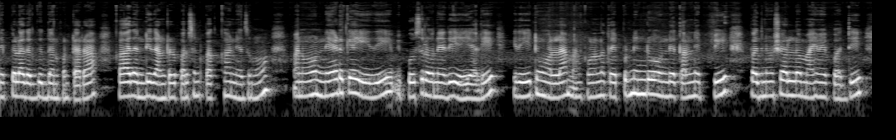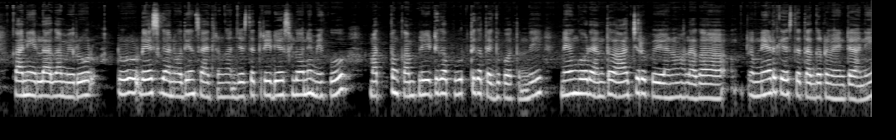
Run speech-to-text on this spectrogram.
నొప్పి ఎలా తగ్గుద్ది అనుకుంటారా? కాదండి ఇది హండ్రెడ్ పర్సెంట్ పక్కా నిజము. మనము నీడకే ఇది ఈ పొసురు అనేది వేయాలి. ఇది వేయటం వల్ల మనకు ఉన్నత ఎప్పుడు నిండు ఉండే తలనొప్పి పది నిమిషాల్లో మాయమైపోద్ది. కానీ ఇలాగా మీరు టూ డేస్ కానీ ఉదయం సాయంత్రం కానీ చేస్తే త్రీ డేస్లోనే మీకు మొత్తం కంప్లీట్గా పూర్తిగా తగ్గిపోతుంది. నేను కూడా ఎంతో ఆశ్చర్యపోయాను. అలాగా నీడకేస్తే తగ్గటం ఏంటి అని.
